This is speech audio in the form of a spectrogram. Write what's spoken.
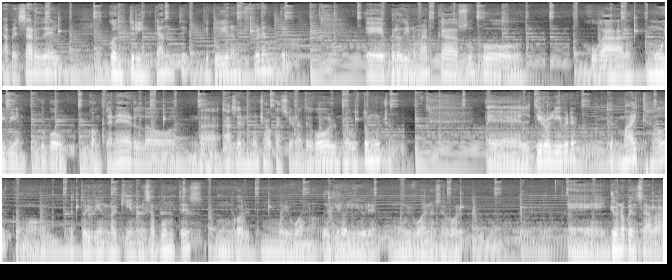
a pesar del contrincante que tuviera enfrente, eh, pero Dinamarca supo jugar muy bien, supo contenerlo, hacer muchas ocasiones de gol, me gustó mucho. el tiro libre de Michael, como estoy viendo aquí en mis apuntes, un gol muy bueno de tiro libre, muy bueno ese gol. Eh, yo no pensaba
